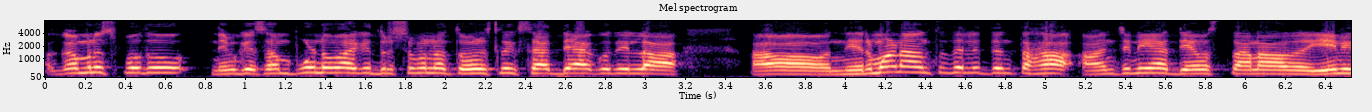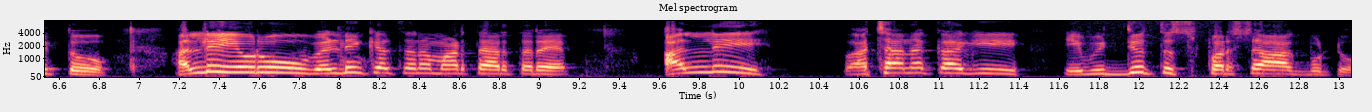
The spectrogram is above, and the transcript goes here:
ಗಮನಿಸ್ಬೋದು. ನಿಮಗೆ ಸಂಪೂರ್ಣವಾಗಿ ದೃಶ್ಯವನ್ನು ತೋರಿಸ್ಲಿಕ್ಕೆ ಸಾಧ್ಯ ಆಗೋದಿಲ್ಲ. ನಿರ್ಮಾಣ ಹಂತದಲ್ಲಿದ್ದಂತಹ ಆಂಜನೇಯ ದೇವಸ್ಥಾನ ಏನಿತ್ತು, ಅಲ್ಲಿ ಇವರು ವೆಲ್ಡಿಂಗ್ ಕೆಲಸನ ಮಾಡ್ತಾ ಇರ್ತಾರೆ. ಅಲ್ಲಿ ಅಚಾನಕ್ಕಾಗಿ ಈ ವಿದ್ಯುತ್ ಸ್ಪರ್ಶ ಆಗ್ಬಿಟ್ಟು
